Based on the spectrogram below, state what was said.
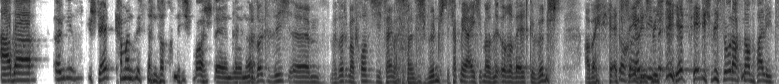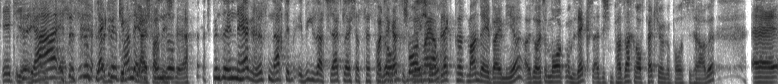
aber irgendwie ist es gestellt, kann man sich dann doch nicht vorstellen. So, ne? Man sollte sich, ähm, man sollte mal vorsichtig sein, was man sich wünscht. Ich habe mir ja eigentlich immer so eine irre Welt gewünscht, aber jetzt sehe ich mich, jetzt sehe ich mich so nach Normalität hier. Ja, es ist so Blackpit Monday. Ich bin so, mehr. ich bin so hinhergerissen nach dem, wie gesagt, ich lag gleich das Test Heute ganz Morgen war ja Blackpit Monday bei mir, also heute Morgen um sechs, als ich ein paar Sachen auf Patreon gepostet habe. Äh,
